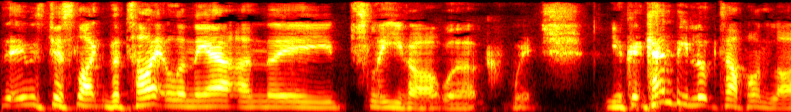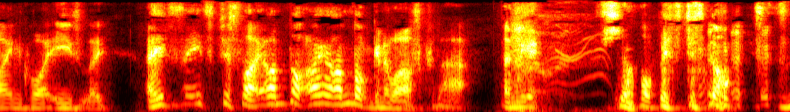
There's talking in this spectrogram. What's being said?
It was just like the title and the and the sleeve artwork, which you can be looked up online quite easily. It's it's just like I'm not I, I'm not going to ask for that. And the shop, it's just not it's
